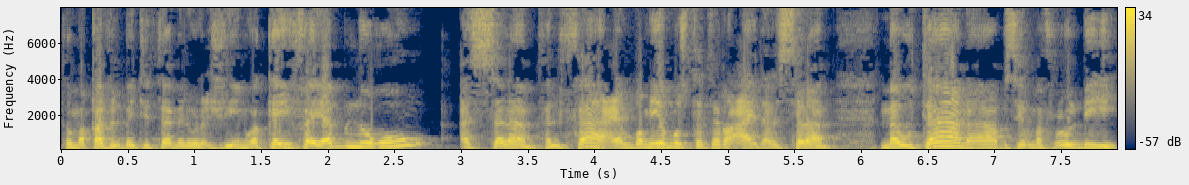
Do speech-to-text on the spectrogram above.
ثم قال في البيت الثامن والعشرين. وكيف يبلغ السلام فالفاعل ضمير مستتر عائد على السلام. موتانا بصير مفعول به.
